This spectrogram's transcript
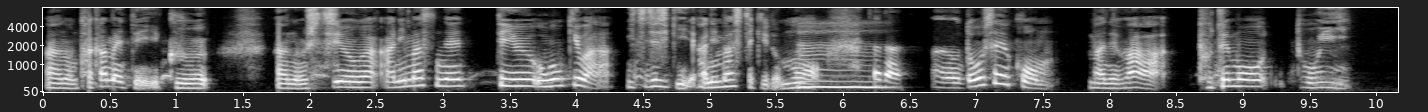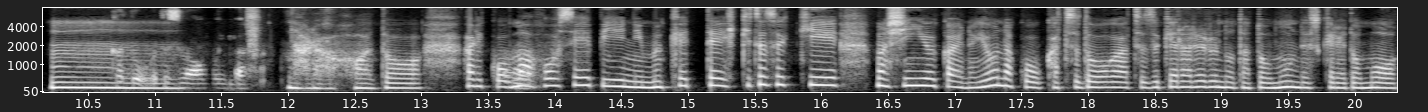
あの高めていくあの必要がありますねっていう動きは一時期ありましたけども、ただあの同性婚まではとても遠いかと私は思います。なるほど。やはりこう、まあ、法整備に向けて引き続き、まあ、親友会のようなこう活動が続けられるのだと思うんですけれども、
